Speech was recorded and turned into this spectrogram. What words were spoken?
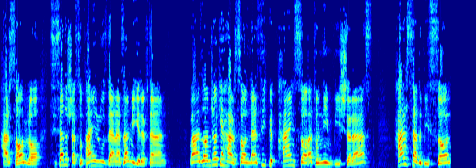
هر سال را 365 روز در نظر می گرفتند و از آنجا که هر سال نزدیک به 5 ساعت و نیم بیشتر است هر 120 سال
